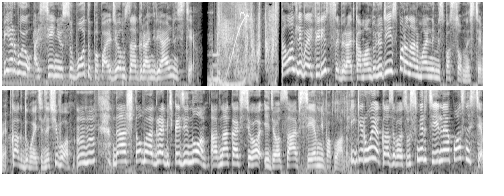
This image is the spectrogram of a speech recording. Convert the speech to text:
Первую осеннюю субботу попадем за грань реальности. Талантливый аферист собирает команду людей с паранормальными способностями. Как думаете, для чего? Угу. Да, чтобы ограбить казино. Однако все идет совсем не по плану. И герои оказываются в смертельной опасности.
